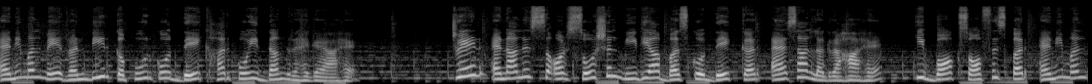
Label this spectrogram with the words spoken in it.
एनिमल में रणबीर कपूर को देख हर कोई दंग रह गया है। ट्रेड एनालिस्ट और सोशल मीडिया बस को देखकर ऐसा लग रहा है कि बॉक्स ऑफ़िस पर एनिमल,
